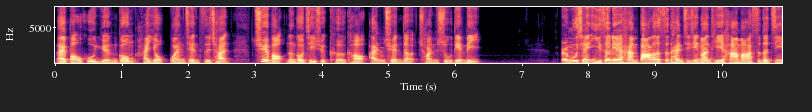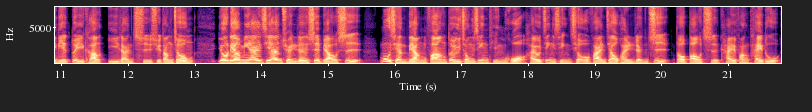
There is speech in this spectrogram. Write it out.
来保护员工还有关键资产，确保能够继续可靠安全的传输电力。而目前以色列和巴勒斯坦激进团体哈马斯的激烈对抗依然持续当中。有两名埃及安全人士表示，目前两方对于重新停火还有进行囚犯交换人质都保持开放态度。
